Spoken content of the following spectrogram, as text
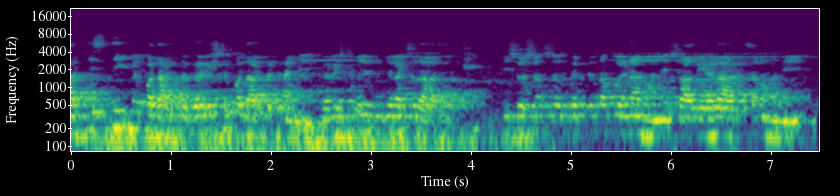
अतिस्निग्ध पदार्थ गरिष्ठ पदार्थ खाणे. गरिष्ठ म्हणजे तुमच्या लक्षात आलं असेल. की श्वसन संस्थेत त्याचा परिणाम होणे श्वास घ्यायला अडचण होणे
